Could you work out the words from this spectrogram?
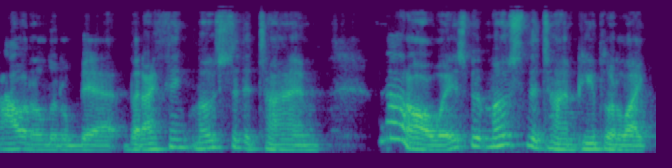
out a little bit, but I think most of the time, not always, but most of the time, people are like,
